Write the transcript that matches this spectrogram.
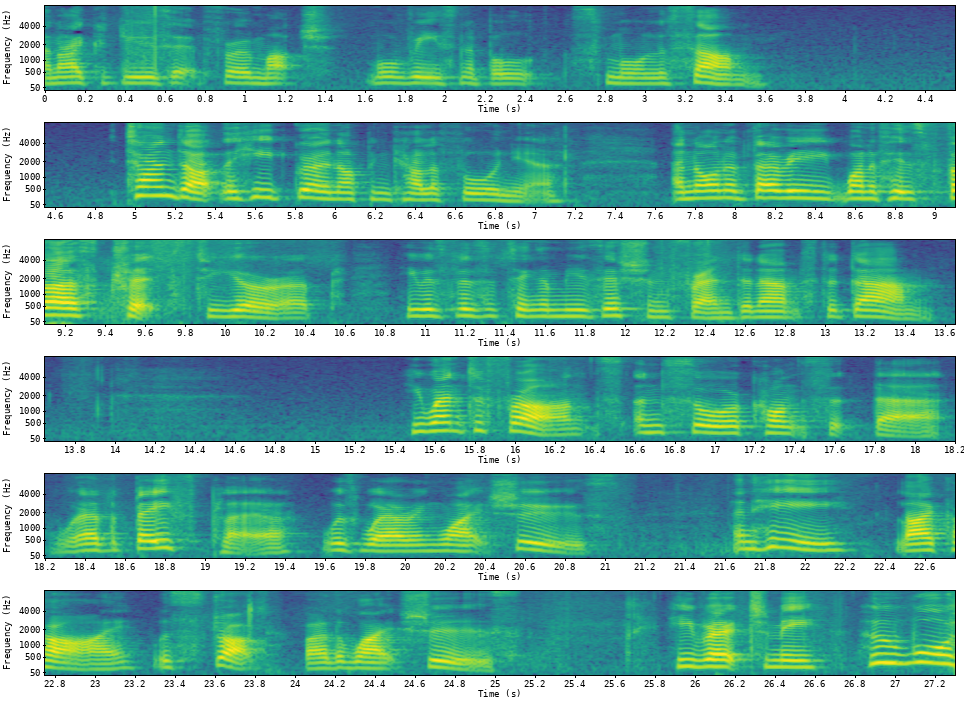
and I could use it for a much more reasonable, smaller sum. It turned out that he'd grown up in California, and on a very one of his first trips to Europe, he was visiting a musician friend in Amsterdam. He went to France and saw a concert there where the bass player was wearing white shoes, and he like I, was struck by the white shoes. He wrote to me, Who wore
